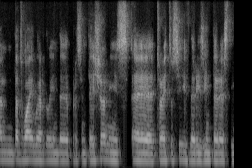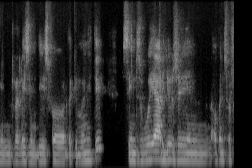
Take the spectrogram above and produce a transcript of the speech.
and that's why we're doing the presentation, is uh, try to see if there is interest in releasing this for the community. Since we are using open source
